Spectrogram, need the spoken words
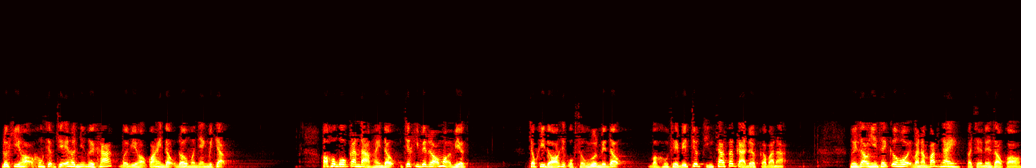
đôi khi họ không chậm trễ hơn những người khác bởi vì họ có hành động đâu mà nhanh mới chậm. Họ không có can đảm hành động trước khi biết rõ mọi việc. Trong khi đó thì cuộc sống luôn biến động và không thể biết trước chính xác tất cả được các bạn ạ. Người giàu nhìn thấy cơ hội và nắm bắt ngay và trở nên giàu có.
